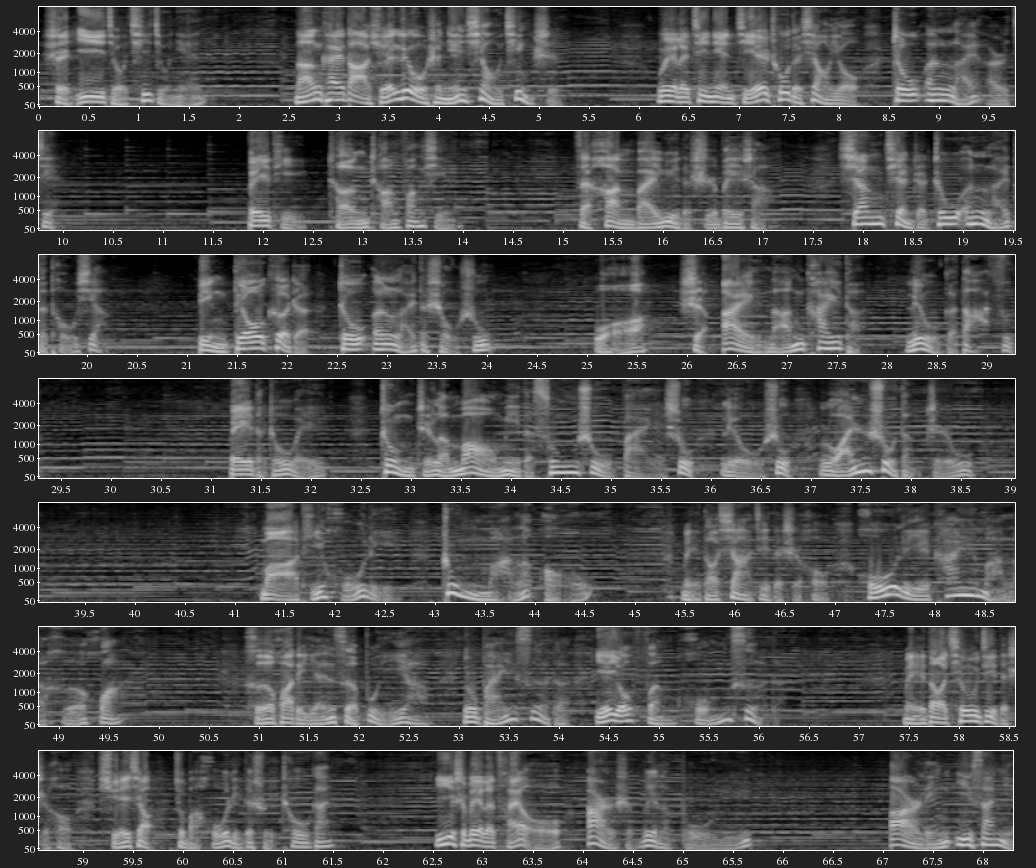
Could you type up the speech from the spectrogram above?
是一九七九年南开大学六十年校庆时，为了纪念杰出的校友周恩来而建。碑体呈长方形，在汉白玉的石碑上镶嵌着周恩来的头像，并雕刻着周恩来的手书：“我。”是爱南开的六个大字。碑的周围种植了茂密的松树、柏树、柳树、栾树等植物。马蹄湖里种满了藕，每到夏季的时候，湖里开满了荷花。荷花的颜色不一样。有白色的，也有粉红色的。每到秋季的时候，学校就把湖里的水抽干，一是为了采藕，二是为了捕鱼。二零一三年，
